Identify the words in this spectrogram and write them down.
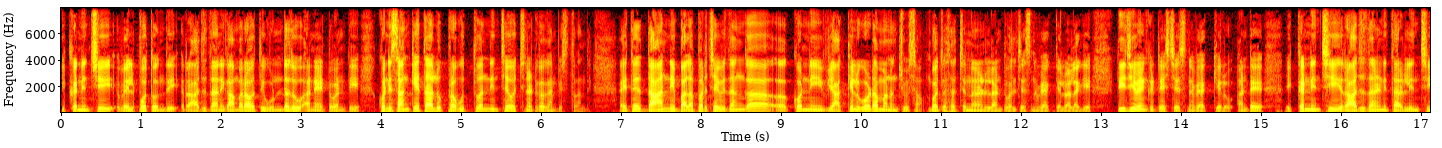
ఇక్కడి నుంచి వెళ్ళిపోతుంది. రాజధానిగా అమరావతి ఉండదు అనేటువంటి కొన్ని సంకేతాలు ప్రభుత్వం నుంచే వచ్చినట్టుగా కనిపిస్తోంది. అయితే దాన్ని బలపరిచే విధంగా కొన్ని వ్యాఖ్యలు కూడా మనం చూసాం. బొత్స సత్యనారాయణ లాంటి వాళ్ళు చేసిన వ్యాఖ్యలు అలాగే టీజీ వెంకటేష్ చేసిన వ్యాఖ్యలు. అంటే ఇక్కడి నుంచి రాజధానిని తరలించి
